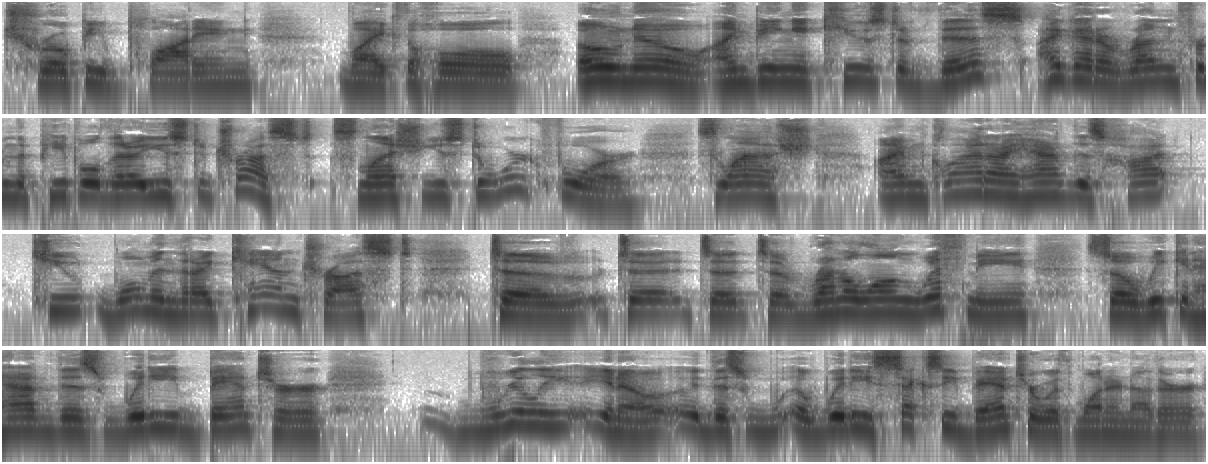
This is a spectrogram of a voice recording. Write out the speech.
tropey plotting like the whole oh no, I'm being accused of this. I gotta run from the people that I used to trust, slash, used to work for, slash, I'm glad I have this hot, cute woman that I can trust to, to, to, to run along with me so we can have this witty banter really, you know, this witty, sexy banter with one another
